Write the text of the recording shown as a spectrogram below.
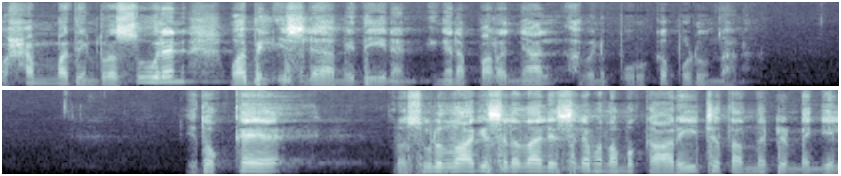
മുഹമ്മദിൻ റസൂലൻ വ ബിൽ ഇസ്ലാമി ദീനൻ. ഇങ്ങനെ പറഞ്ഞാൽ അവന് പൊറുക്കപ്പെടുന്നതാണ്. ഇതൊക്കെ റസൂലുള്ളാഹി സ്വല്ലല്ലാഹി അലൈഹി വസല്ലം നമുക്ക് അറിയിച്ച് തന്നിട്ടുണ്ടെങ്കിൽ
